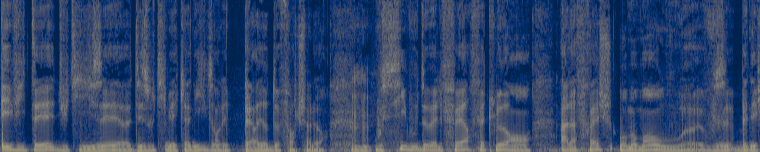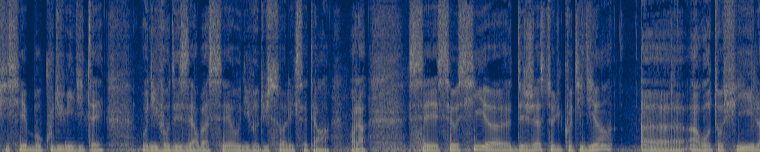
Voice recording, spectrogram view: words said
éviter d'utiliser euh, des outils mécaniques dans les périodes de forte chaleur. Mhm. Ou si vous devez le faire, faites-le en à la fraîche au moment où euh, vous bénéficiez beaucoup d'humidité au niveau des herbacées, au niveau du sol, etc. Voilà. C'est aussi euh, des gestes du quotidien euh, un rotophile,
